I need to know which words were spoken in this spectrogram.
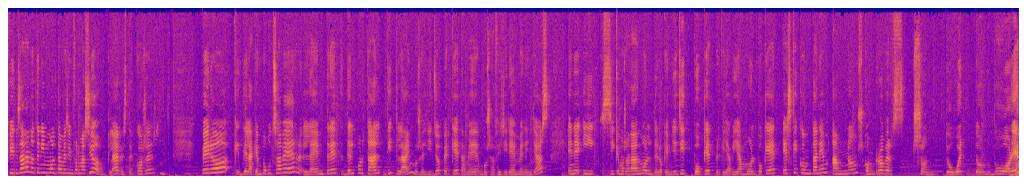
Fins ara no tenim molta més informació, clar, aquestes coses... Però de la que hem pogut saber l'hem tret del portal Deadline, vos el llegio perquè també vos afegirem l'enllaç. En e- i sí que mos ha agradat molt de lo que hem llegit poquet, perquè hi havia molt poquet, és que comptanem amb noms com Robertson Duoret,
